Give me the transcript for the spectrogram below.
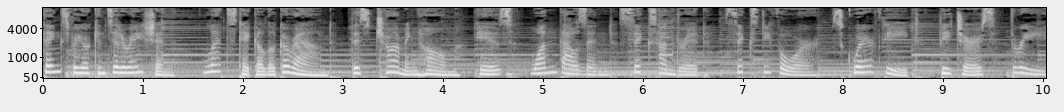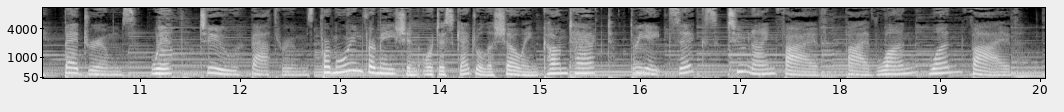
Thanks for your consideration. Let's take a look around. This charming home is 1,664 square feet. Features three bedrooms with two bathrooms. For more information or to schedule a showing, contact 386 295 5115.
